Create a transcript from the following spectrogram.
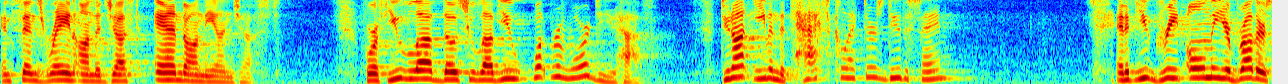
and sends rain on the just and on the unjust. For if you love those who love you, what reward do you have? Do not even the tax collectors do the same? And if you greet only your brothers,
